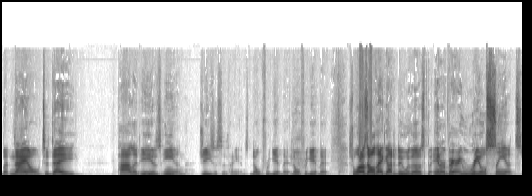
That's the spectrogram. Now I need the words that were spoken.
But now, today, Pilate is in Jesus' hands. Don't forget that. Don't forget that. So, what has all that got to do with us? But in a very real sense,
